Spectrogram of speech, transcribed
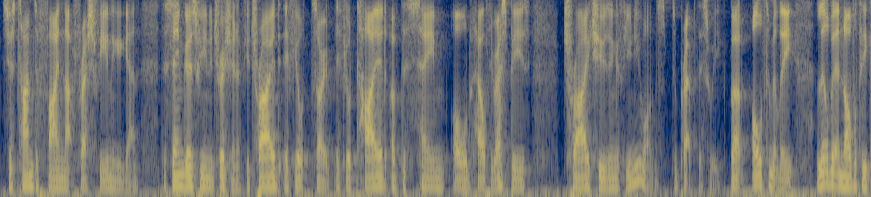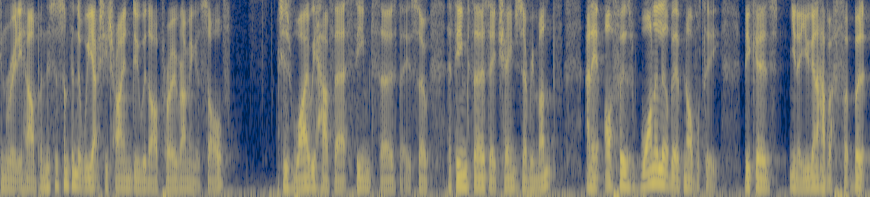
It's just time to find that fresh feeling again. The same goes for your nutrition. If you tried if you're sorry if you're tired of the same old healthy recipes try choosing a few new ones to prep this week. But ultimately a little bit of novelty can really help. And this is something that we actually try and do with our programming at solve which is why we have uh, themed thursdays. So a themed thursday changes every month and it offers one a little bit of novelty because you know you're going to have a but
